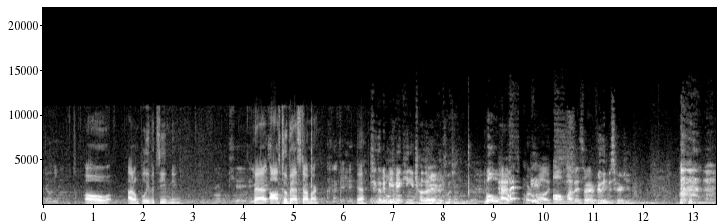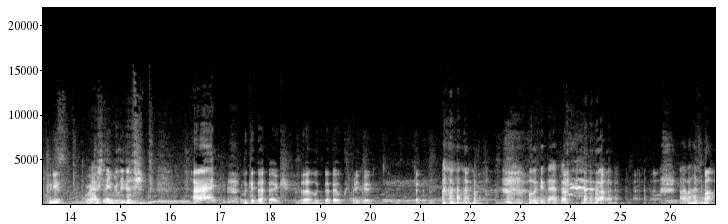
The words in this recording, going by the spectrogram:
Good evening, Mr. Johnny. Oh, I don't believe it's evening. Okay. Bad, off to a bad start, Mark. Okay. Yeah. Actually gonna be making each other Whoa, passport wallets. Oh, my bad. Sorry, I really misheard you. It is. We're actually really gonna be. Alright! Look at that bag. That looks. That bag looks pretty good. Oh, look at that. 따라하지 마.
